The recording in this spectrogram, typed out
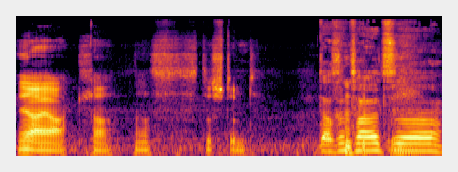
ja, ja, klar, das, das stimmt. Da sind halt äh,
